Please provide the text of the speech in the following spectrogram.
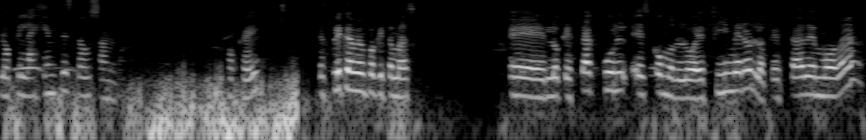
lo que la gente está usando. Ok. Explícame un poquito más. Eh, lo que está cool es como lo efímero, lo que está de moda.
